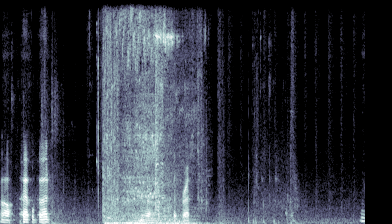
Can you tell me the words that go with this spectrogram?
oh, purple bird. Well, suppressed. I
